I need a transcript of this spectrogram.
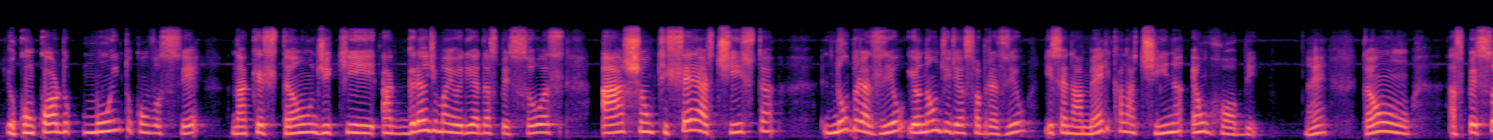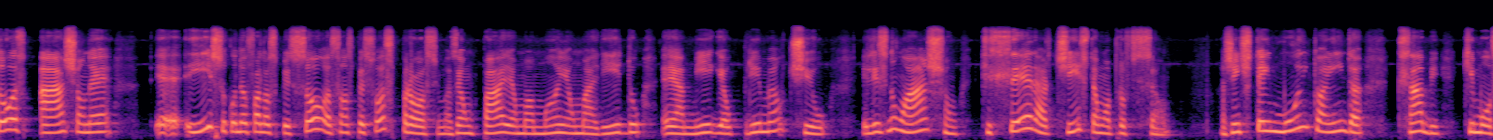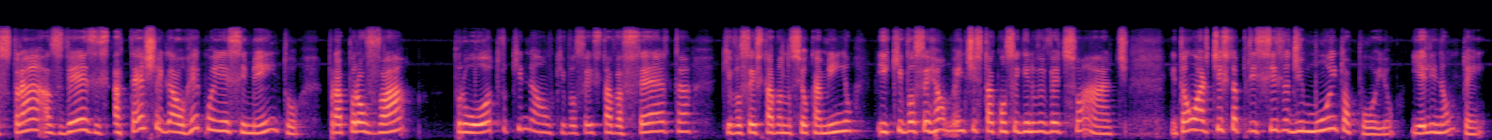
Eu concordo muito com você. na questão de que a grande maioria das pessoas acham que ser artista no Brasil, eu não diria só Brasil, isso é na América Latina, é um hobby, né? Então, as pessoas acham, né? É, e isso, quando eu falo as pessoas, são as pessoas próximas. É um pai, é uma mãe, é um marido, é amiga, é o primo, é o tio. Eles não acham que ser artista é uma profissão. A gente tem muito ainda, sabe, que mostrar, às vezes, até chegar ao reconhecimento para provar para o outro que não, que você estava certa, que você estava no seu caminho e que você realmente está conseguindo viver de sua arte. Então, o artista precisa de muito apoio e ele não tem.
